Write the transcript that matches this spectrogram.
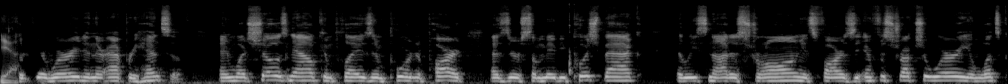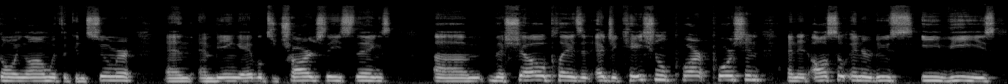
Yeah. because they're worried and they're apprehensive. And what shows now can play as an important part as there's some maybe pushback, at least not as strong as far as the infrastructure worry and what's going on with the consumer and, and being able to charge these things. Um, the show plays an educational part portion and it also introduces EVs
